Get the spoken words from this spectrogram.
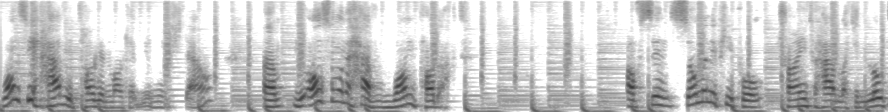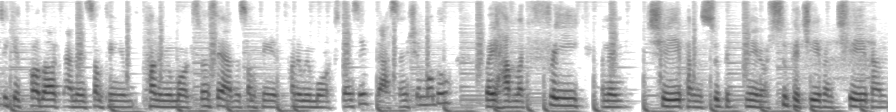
Once you have your target market, your niche down, um, you also want to have one product. I've seen so many people trying to have like a low ticket product and then something a tiny bit more expensive and then something a tiny bit more expensive, the ascension model, where you have like free and then cheap and super, you know, super cheap and cheap and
